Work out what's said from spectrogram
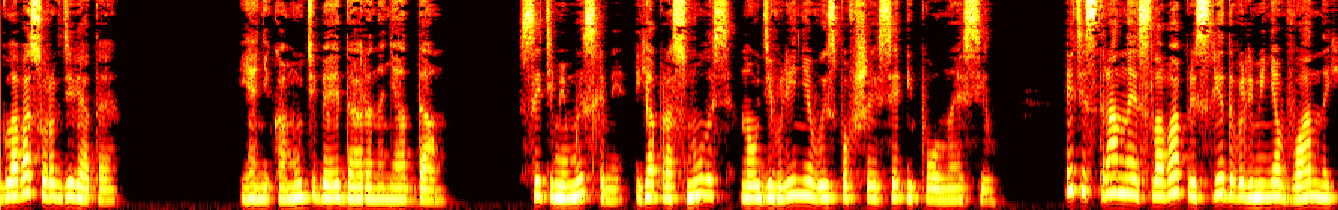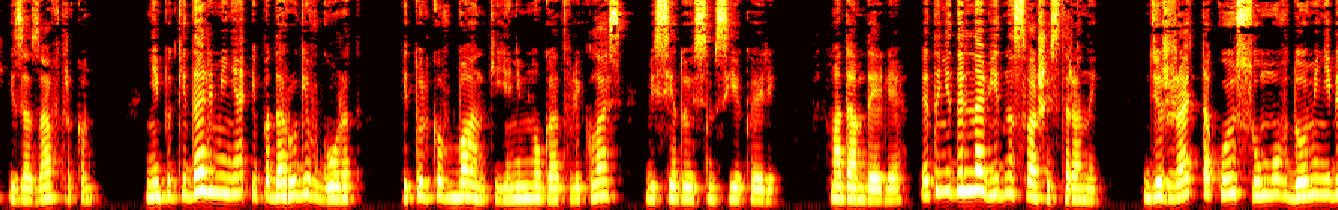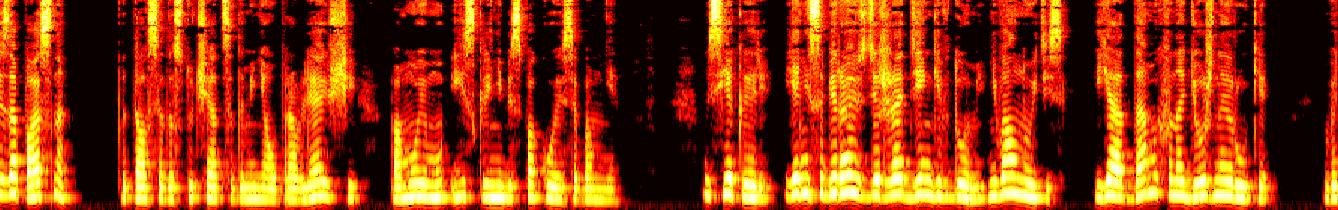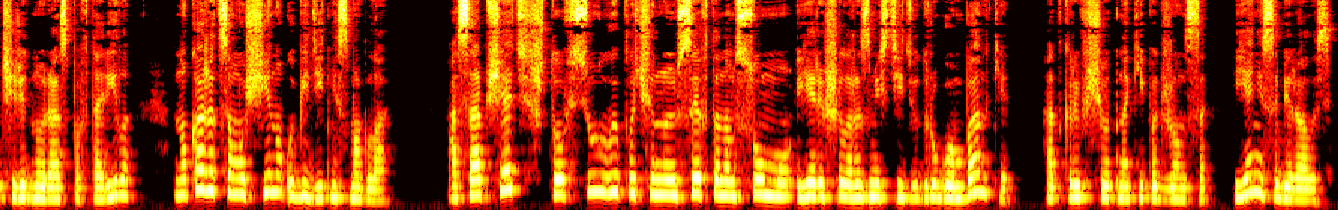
Глава 49. «Я никому тебя и Даррена не отдам». С этими мыслями я проснулась, на удивление выспавшаяся и полная сил. Эти странные слова преследовали меня в ванной и за завтраком, не покидали меня и по дороге в город, и только в банке я немного отвлеклась, беседуя с мсье Кэрри. «Мадам Делия, это недальновидно с вашей стороны. Держать такую сумму в доме небезопасно», Пытался достучаться до меня управляющий, по-моему, искренне беспокоясь обо мне. «Мсье Кэрри, я не собираюсь держать деньги в доме, не волнуйтесь. Я отдам их в надежные руки», — в очередной раз повторила, но, кажется, мужчину убедить не смогла. А сообщать, что всю выплаченную Сефтоном сумму я решила разместить в другом банке, открыв счет на Кипа Джонса, я не собиралась.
